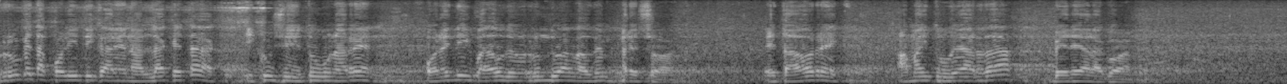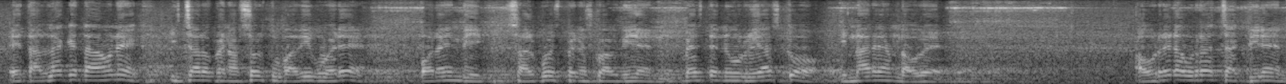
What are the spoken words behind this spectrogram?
Urrunketa politikaren aldaketak ikusi ditugun arren, oraindik badaude urrunduan gauden presoak. Eta horrek amaitu behar da bere alakoan. Eta aldaketa honek itxaropena sortu badigu ere, oraindik salbuespenezkoak diren beste neurri asko indarrean daude. Aurrera urratsak diren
